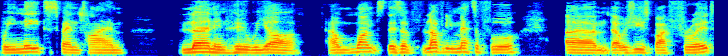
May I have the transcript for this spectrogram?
we need to spend time learning who we are. And once there's a lovely metaphor um, that was used by Freud,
